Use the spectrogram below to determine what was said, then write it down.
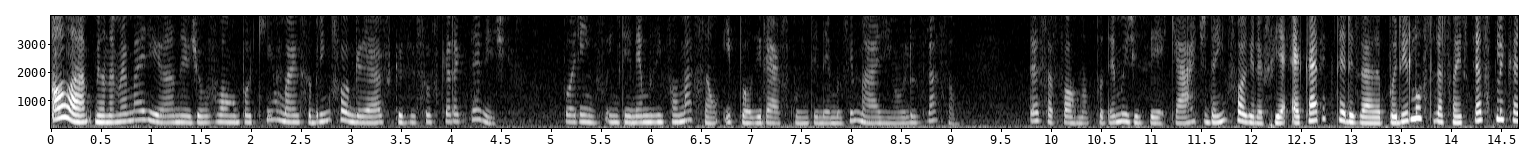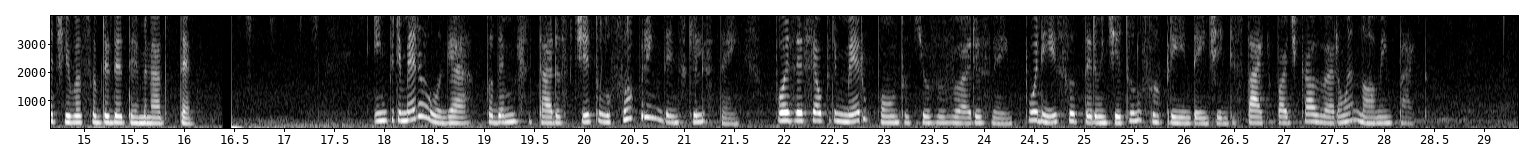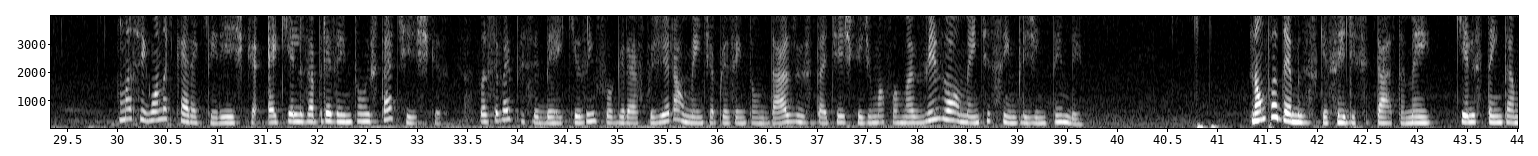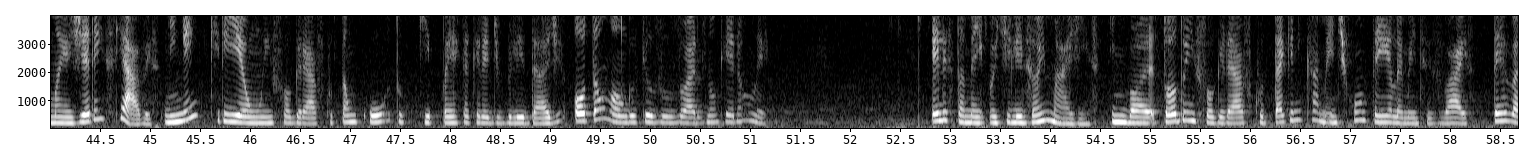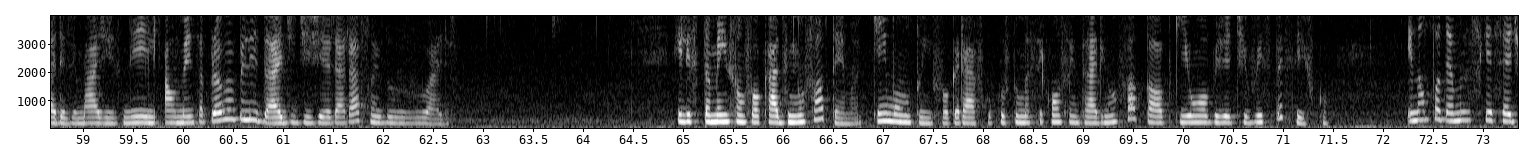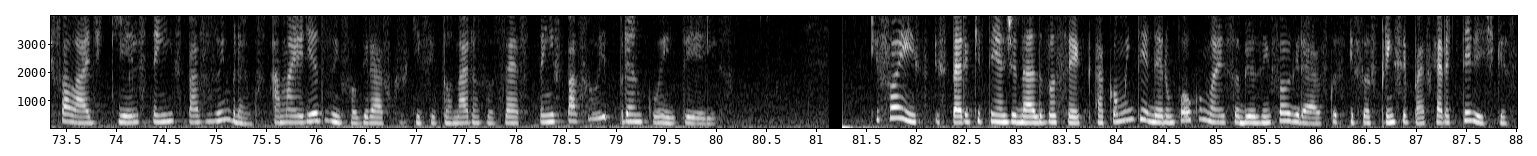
Olá, meu nome é Mariana e hoje eu vou falar um pouquinho mais sobre infográficos e suas características. Por info, entendemos informação e por gráfico, entendemos imagem ou ilustração. Dessa forma, podemos dizer que a arte da infografia é caracterizada por ilustrações explicativas sobre determinado tema. Em primeiro lugar, podemos citar os títulos surpreendentes que eles têm, pois esse é o primeiro ponto que os usuários veem. Por isso, ter um título surpreendente em destaque pode causar um enorme impacto. Uma segunda característica é que eles apresentam estatísticas. Você vai perceber que os infográficos geralmente apresentam dados e estatísticas de uma forma visualmente simples de entender. Não podemos esquecer de citar também que eles têm tamanhos gerenciáveis. Ninguém cria um infográfico tão curto que perca credibilidade ou tão longo que os usuários não queiram ler. Eles também utilizam imagens. Embora todo infográfico tecnicamente contenha elementos visuais, ter várias imagens nele aumenta a probabilidade de gerar ações dos usuários. Eles também são focados em um só tema. Quem monta um infográfico costuma se concentrar em um só tópico e um objetivo específico. E não podemos esquecer de falar de que eles têm espaços em brancos. A maioria dos infográficos que se tornaram sucesso tem espaço em branco entre eles. Foi isso. Espero que tenha ajudado você a como entender um pouco mais sobre os infográficos e suas principais características.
